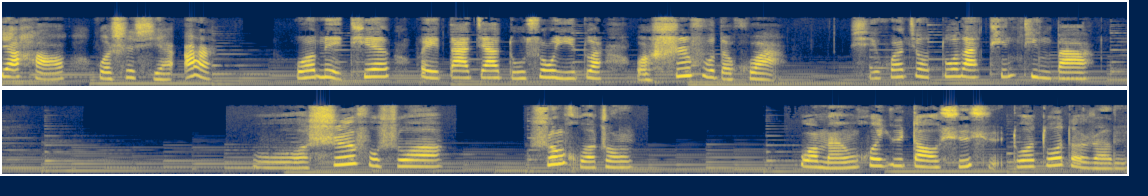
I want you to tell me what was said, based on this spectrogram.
家好，我是贤二，我每天为大家读诵一段我师傅的话，喜欢就多来听听吧。我师傅说，生活中我们会遇到许许多多的人，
